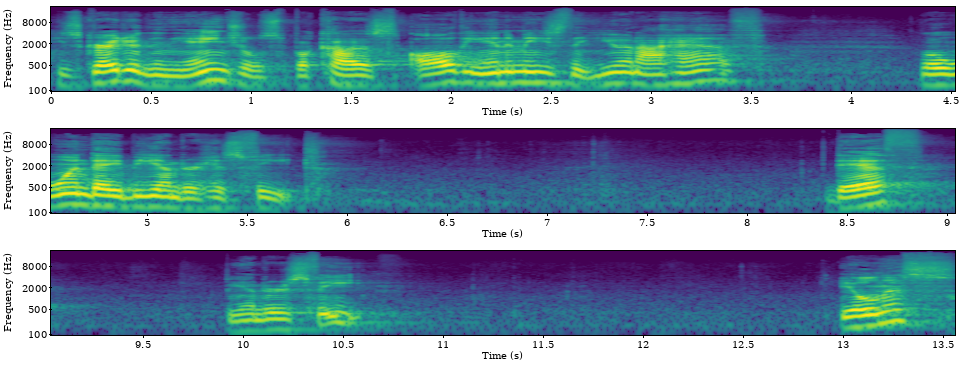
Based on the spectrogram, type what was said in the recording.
He's greater than the angels because all the enemies that you and I have will one day be under his feet. Death, be under his feet. Illness,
